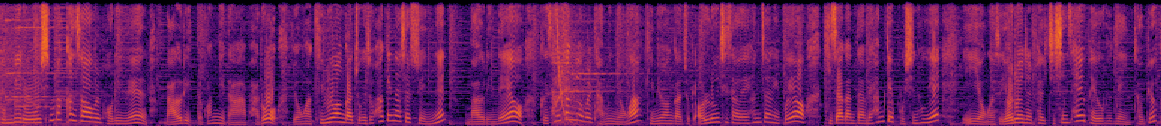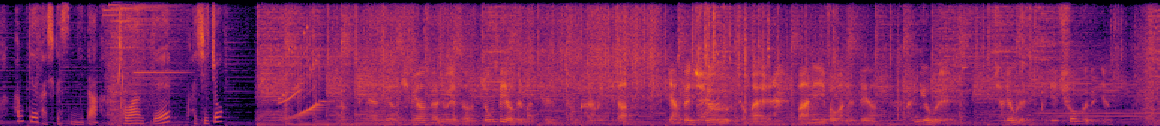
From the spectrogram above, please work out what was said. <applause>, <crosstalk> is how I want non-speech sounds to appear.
좀비로 신박한 사업을 벌이는 마을이 있다고 합니다. 바로 영화 기묘한 가족에서 확인하실 수 있는 마을인데요. 그 상상력을 담은 영화 기묘한 가족의 언론 시사회 현장이고요. 기자 간담회 함께 보신 후에 이 영화에서 열연을 펼치신 새 배우분의 인터뷰 함께 가시겠습니다. 저와 함께 가시죠. 안녕하세요. 기묘한 가족에서 쫑비 역을 맡은 정가람입니다. 양배추 정말 많이 먹었는데요. 한 겨울에 촬영을 해서 굉장히 추웠거든요.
